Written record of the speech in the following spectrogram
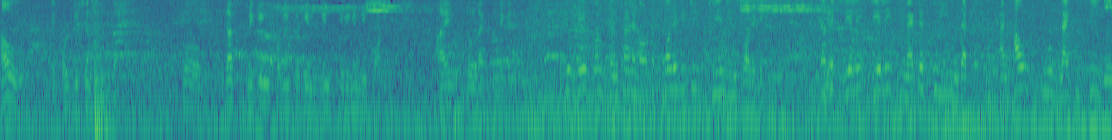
how a politician should work. So just making comment to him means giving him the point. I don't like to make any comment. You raised one concern about the qualitative change in politics. Does Yes. it really really matter to you that and how you would like to see the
